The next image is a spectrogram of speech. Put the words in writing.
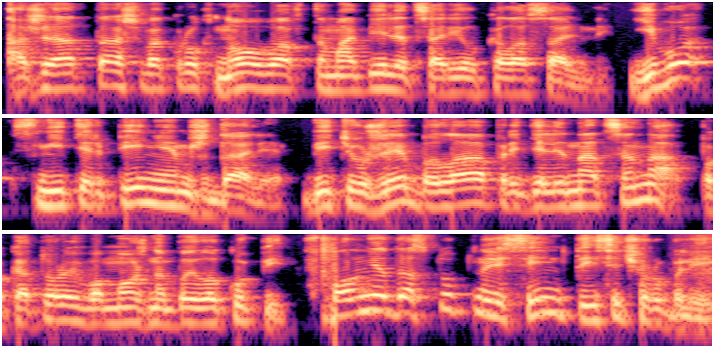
Ажиотаж вокруг нового автомобиля царил колоссальный. Его с нетерпением ждали, ведь уже была определена цена, по которой его можно было купить. Вполне доступные 7 тысяч рублей.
